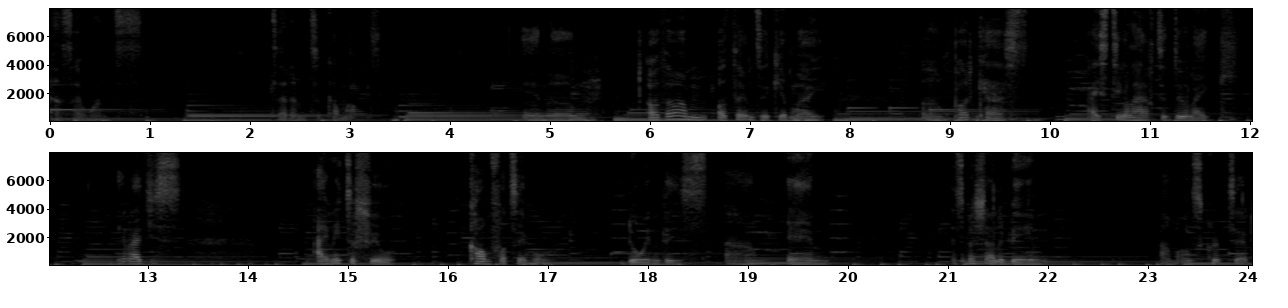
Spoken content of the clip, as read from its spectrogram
as I want to them to come out. And um, although I'm authentic in my um, podcast, I still have to do like, you know, I just, I need to feel comfortable doing this. Um, and especially being um, unscripted.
